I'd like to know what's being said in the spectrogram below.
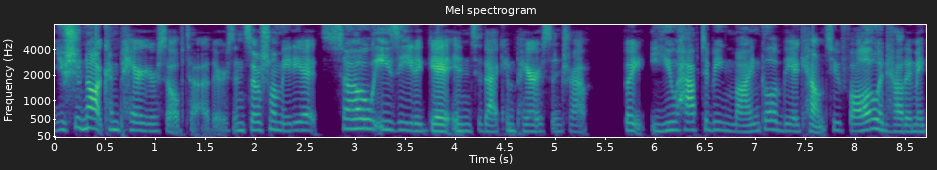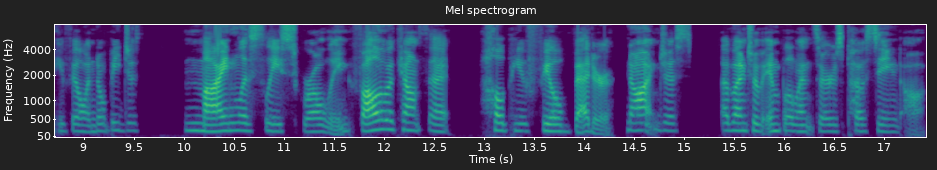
You should not compare yourself to others. In social media, it's so easy to get into that comparison trap, but you have to be mindful of the accounts you follow and how they make you feel. And don't be just mindlessly scrolling. Follow accounts that help you feel better, not just a bunch of influencers posting, oh,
